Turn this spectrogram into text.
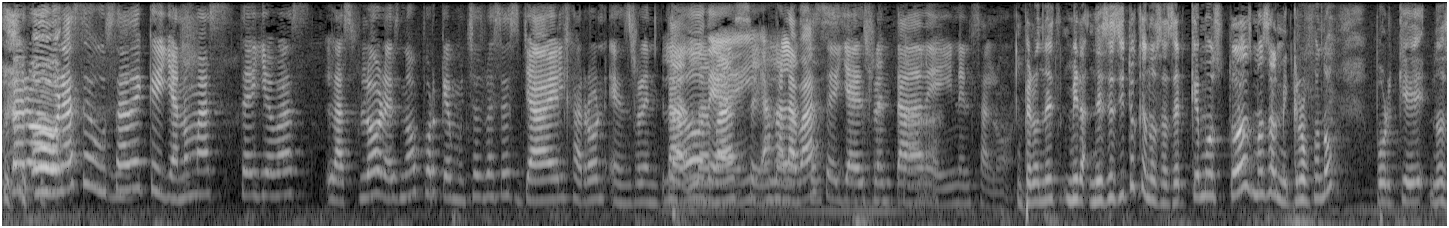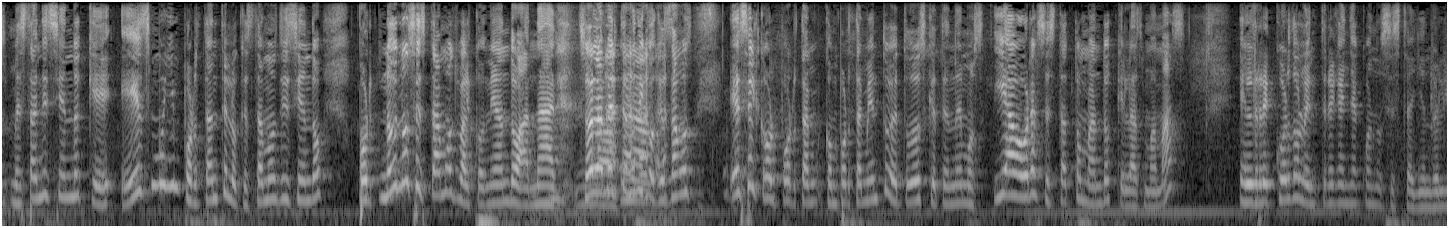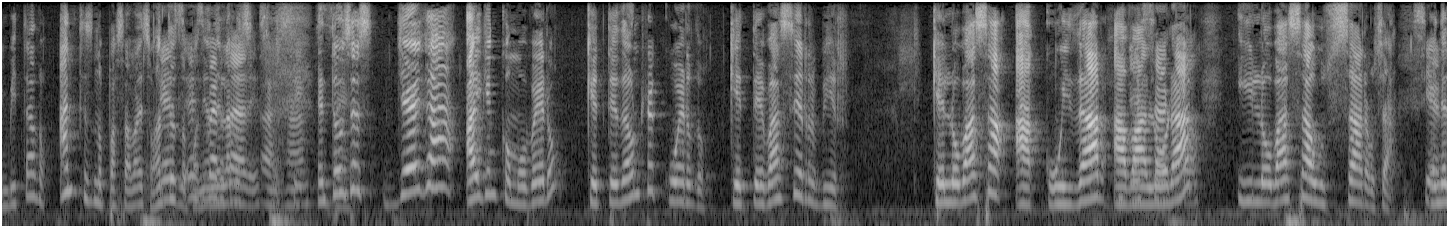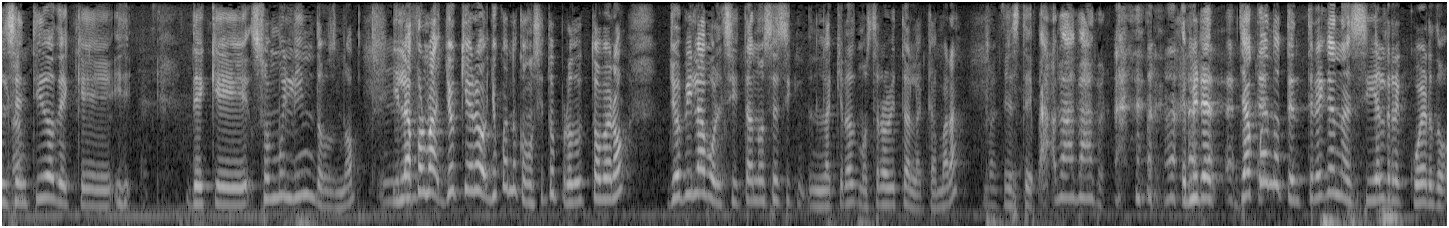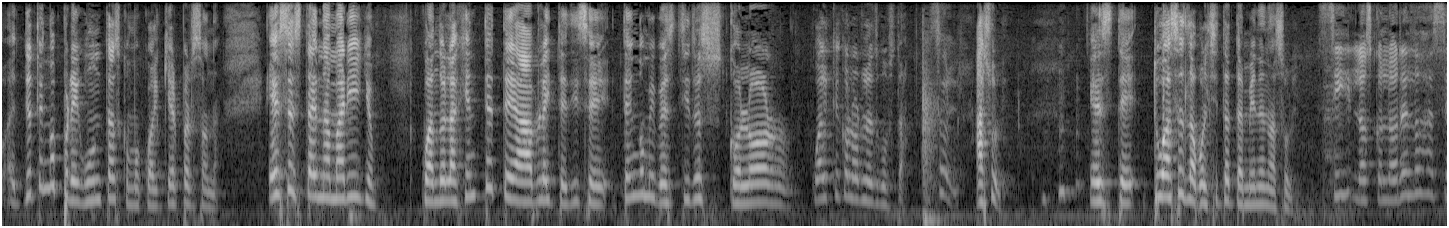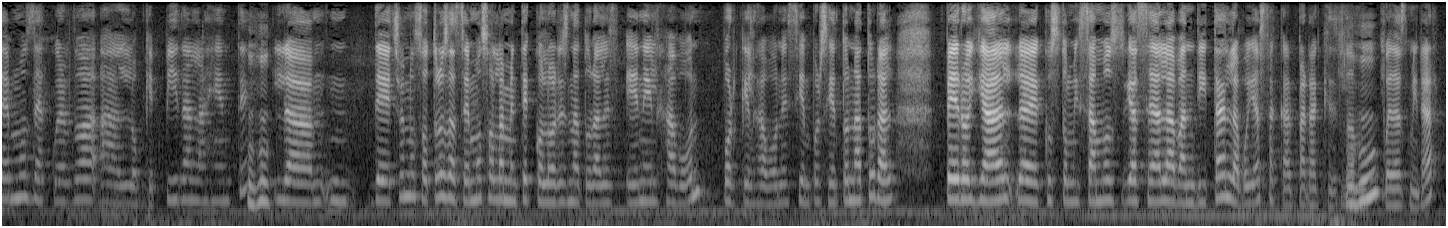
Pero Oh. ahora se usa de que ya nomás te llevas las flores, ¿no? Porque muchas veces ya el jarrón es rentado La- la de base, ahí. Ajá, la la base ya es rentada de ahí en el salón. Pero ne- mira, necesito que nos acerquemos todas más al micrófono porque nos, me están diciendo que es muy importante lo que estamos diciendo, porque no nos estamos balconeando a nadie, solamente lo único que estamos es el comporta- comportamiento de todos que tenemos y ahora se está tomando que las mamás el recuerdo lo entregan ya cuando se está yendo el invitado. Antes no pasaba eso, antes Es- lo ponían en la mesa. eso, Ajá. sí. Entonces llega alguien como Vero que te da un recuerdo, que te va a servir, que lo vas a, a cuidar, a Exacto. valorar y lo vas a usar, o sea, en el sentido de que y- de que son muy lindos, ¿no? Y la forma, yo quiero, yo cuando conocí tu producto, Vero, yo vi la bolsita, no sé si la quieras mostrar ahorita a la cámara. Este, va, va, va. Eh, miren, ya cuando te entregan así el recuerdo, eh, yo tengo preguntas como cualquier persona. Ese está en amarillo. Cuando la gente te habla y te dice, tengo mi vestido es color, ¿cuál qué color les gusta? Azul. Azul. Este, tú haces la bolsita también en azul. Sí, los colores los hacemos de acuerdo a, a lo que pidan la gente. La- mm, de hecho, nosotros hacemos solamente colores naturales en el jabón, porque el jabón es 100% natural, pero ya eh, customizamos ya sea la bandita, la voy a sacar para que lo puedas mirar.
